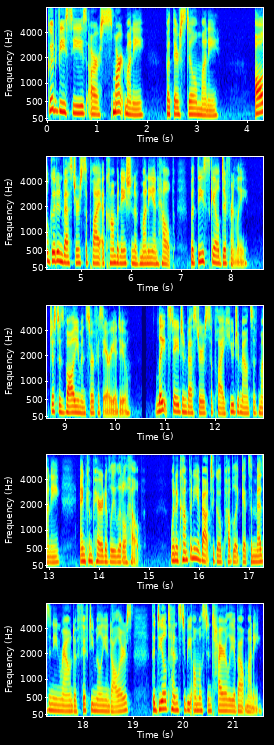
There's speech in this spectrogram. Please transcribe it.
Good VCs are smart money, but they're still money. All good investors supply a combination of money and help, but these scale differently, just as volume and surface area do. Late stage investors supply huge amounts of money and comparatively little help. When a company about to go public gets a mezzanine round of $50 million, the deal tends to be almost entirely about money.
